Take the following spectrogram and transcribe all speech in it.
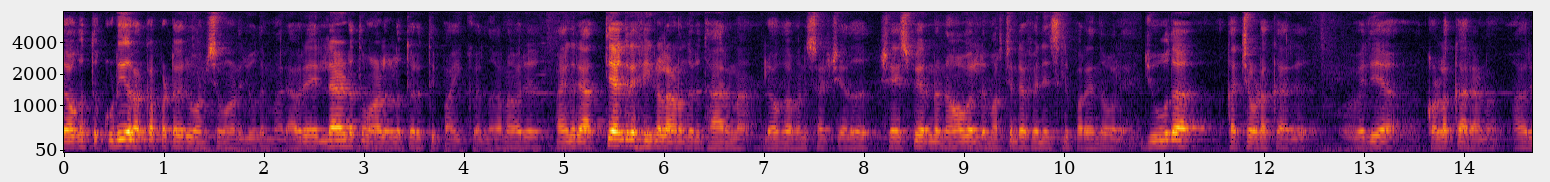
ലോകത്ത് കുടിയിറക്കപ്പെട്ട ഒരു വംശമാണ് ജൂതന്മാർ അവരെ എല്ലായിടത്തും ആളുകൾ തുരത്തി പായിക്കുമായിരുന്നു. കാരണം അവർ ഭയങ്കര അത്യാഗ്രഹികളാണെന്നൊരു ധാരണ ലോക മനസാക്ഷി അത് ഷേക്സ്പിയറിന്റെ നോവലിൽ മർച്ചന്റ് ഓഫ് വെനീസിൽ പറയുന്ന പോലെ ജൂത കച്ചവടക്കാർ വലിയ കൊള്ളക്കാരാണ്. അവർ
